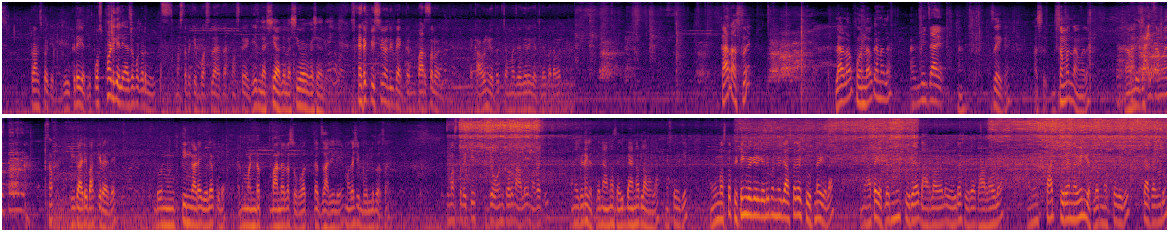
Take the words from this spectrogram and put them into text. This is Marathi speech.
ट्रान्सफर केली म्हणजे इकडे घेतली पोस्टपॉन्ड केली असं पकडतो मस्तपैकी बसलो आहे. आता मस्तपैकी लस्सी आले लस्सी बघा कशी आली. डायरेक्ट पिशवीमध्ये पॅक करून पार्सलवाली तर खाऊन घेतो चम्मच वगैरे घेतले पटापट. काय असतोय लाव लाव फोन लाव कानाला. मीच आहे असं आहे काय असं समजलं आम्हाला. ही गाडी बाकी राहिली. दोन तीन गाड्या गेल्या पुढं. आणि मंडप बांधायला सुरुवात त्यात झालेली आहे. मगाशी बोललो तसं. मस्तपैकी जेवण करून आलो आहे मगाशी. आणि इकडे घेतलं नानासाहेब बॅनर लावायला. मस्तपैकी. आणि मस्त फिटिंग वगैरे केली पण मी जास्त काही शूट नाही केला. आणि आता घेतलं मी सूर्या धार लावायला. एवढ्या सूर्या धार लावल्या. आणि सात सूर्या नवीन घेतल्यात मस्तपैकी काकाकडून.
